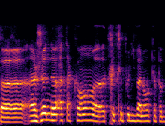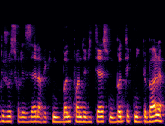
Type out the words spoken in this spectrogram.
Euh, un jeune attaquant très très polyvalent, capable de jouer sur les ailes avec une bonne pointe de vitesse, une bonne technique de balle,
